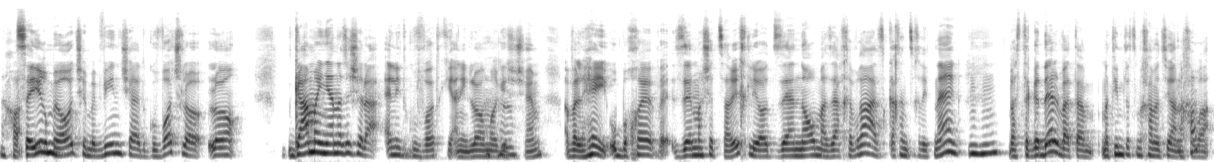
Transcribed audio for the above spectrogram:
נכון. צעיר מאוד שמבין שהתגובות שלו לא... גם העניין הזה של אין לי תגובות, כי אני לא מרגיש. אשם, אבל היי, הוא בוכה, וזה מה שצריך להיות, זה הנורמה, זה החברה, אז ככה אני צריך להתנהג, ואז אתה גדל ואתה מתאים את עצמך מצוין נכון. לחברה.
